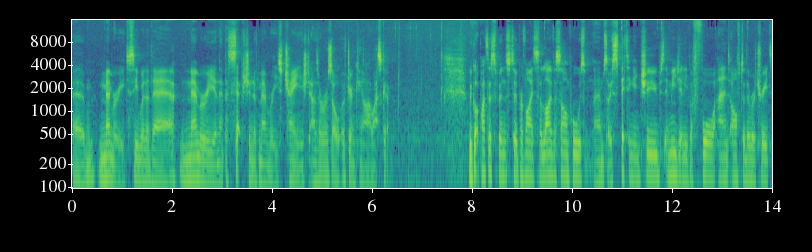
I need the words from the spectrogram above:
um, memory to see whether their memory and their perception of memories changed as a result of drinking ayahuasca. We got participants to provide saliva samples, um, so spitting in tubes immediately before and after the retreat,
